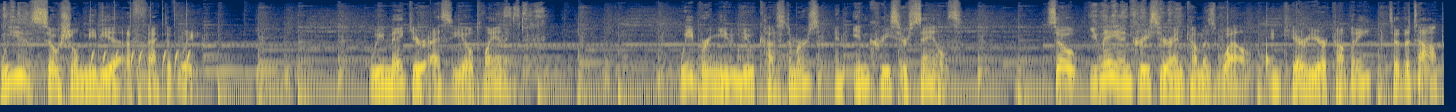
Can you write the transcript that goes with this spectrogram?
We use social media effectively. We make your SEO planning. We bring you new customers and increase your sales. So you may increase your income as well and carry your company to the top.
